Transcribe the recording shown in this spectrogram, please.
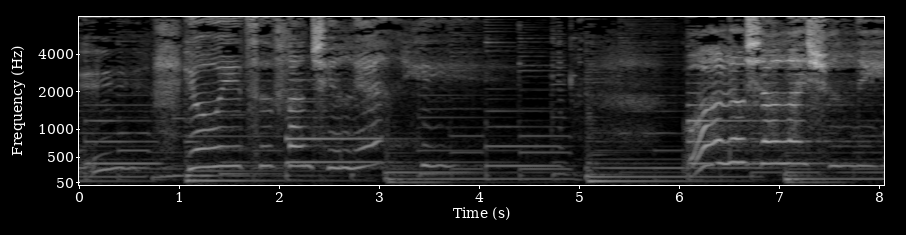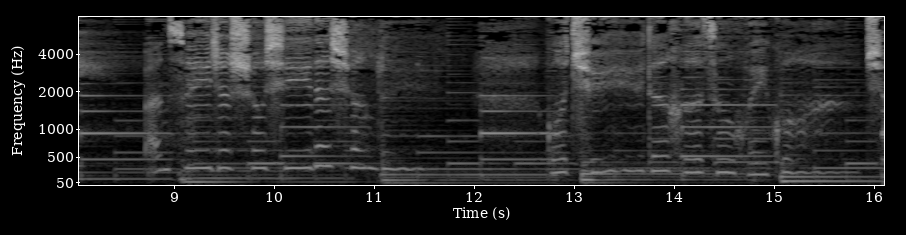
雨，又一次泛起涟漪。我留下来寻你，伴随着熟悉的旋律。过去的何曾会过去？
